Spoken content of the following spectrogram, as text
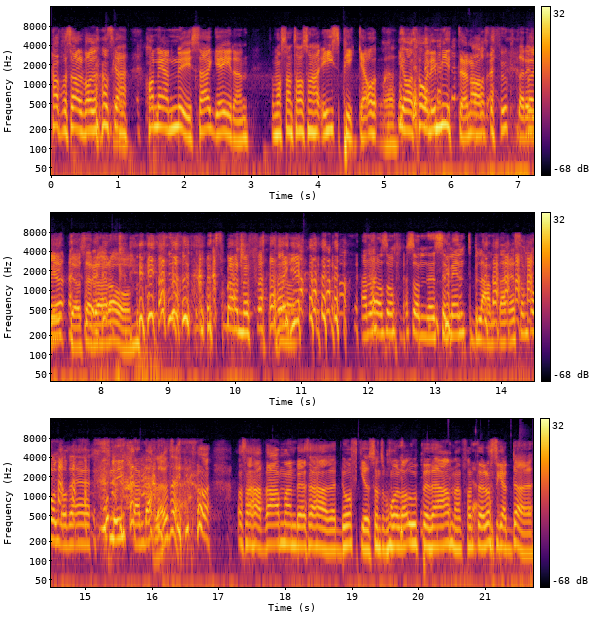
Han får säga att han ska ha ner en ny sagge i den. Då måste han ta en sån här ispicka och Ja. göra ett hål i mitten Man måste fukta det lite och sen röra om. ett spann med färg. Han har en sån, sån cementblandare som håller det flytande. Och så här värmande så här doftljus sånt som håller uppe värmen för att inte de ska dö.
